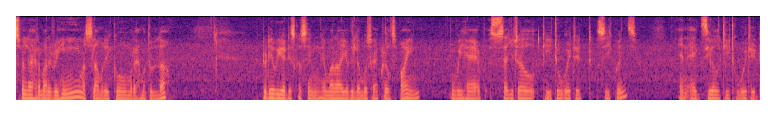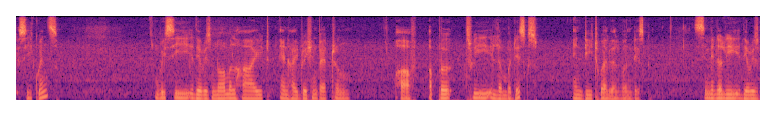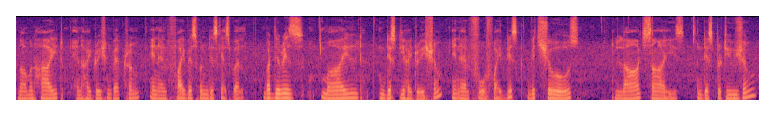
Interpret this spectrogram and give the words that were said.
Bismillahirrahmanirrahim. Assalamu alaikum rahmatullah. Today we are discussing MRI of the lumbosacral spine. We have sagittal T2 weighted sequence and axial T2 weighted sequence. We see there is normal height and hydration pattern of upper three lumbar discs and D12 L1 disc. Similarly, there is normal height and hydration pattern in L5S1 disc as well. But there is mild disc dehydration in L4-5 disc which shows large size disc protrusion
